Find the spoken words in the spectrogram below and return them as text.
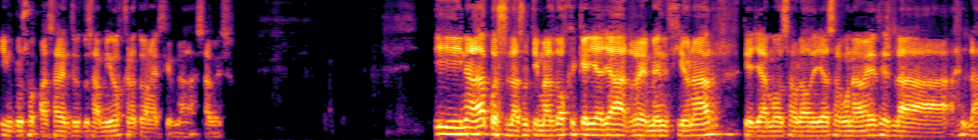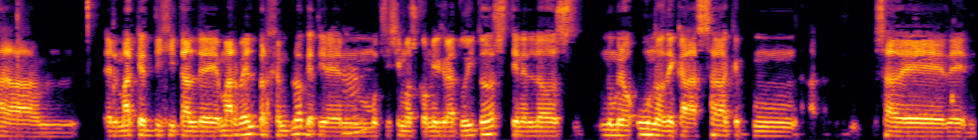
incluso pasar entre tus amigos que no te van a decir nada, ¿sabes? Y nada, pues las últimas dos que quería ya remencionar, que ya hemos hablado de ellas alguna vez, es la, la, el market digital de Marvel, por ejemplo, que tienen muchísimos cómics gratuitos, tienen los número uno de cada saga que, mm, o sea, de, de-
